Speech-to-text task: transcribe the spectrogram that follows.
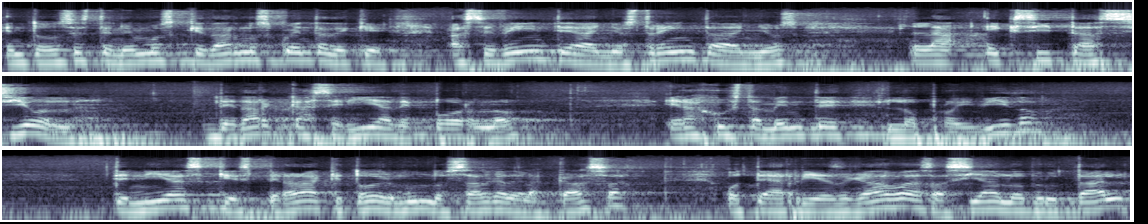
entonces tenemos que darnos cuenta de que hace 20 años, 30 años, la excitación de dar cacería de porno era justamente lo prohibido. Tenías que esperar a que todo el mundo salga de la casa o te arriesgabas hacia lo brutal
